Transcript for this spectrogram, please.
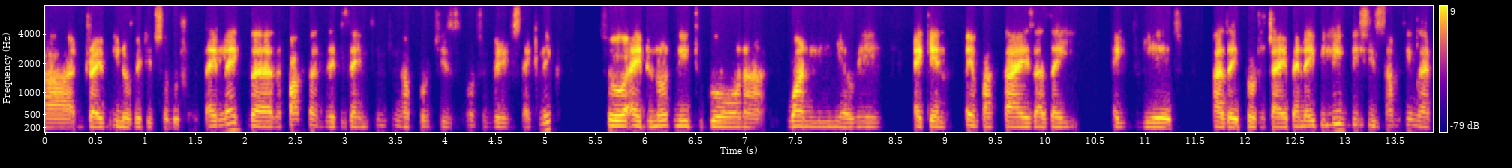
uh, drive innovative solutions. I like the, the fact that the design thinking approach is also very cyclic. So I do not need to go on a one linear way. I can empathize as I ideate, as I prototype. And I believe this is something that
